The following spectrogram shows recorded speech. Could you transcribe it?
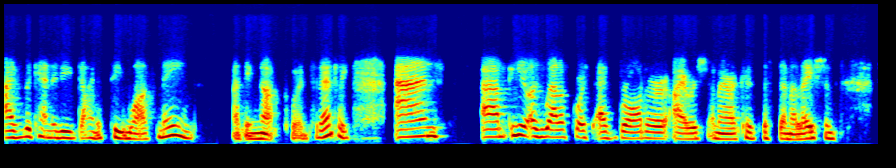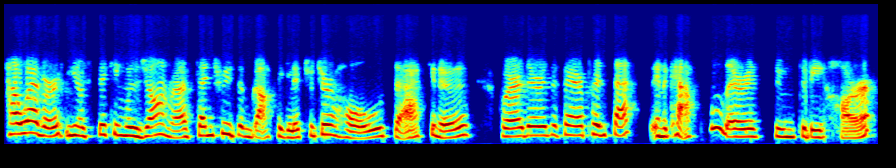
as the Kennedy dynasty was named, I think not coincidentally. And, um, you know, as well, of course, as broader Irish America's assimilation. However, you know, sticking with genre, centuries of Gothic literature holds that, you know, where there is a fair princess in a castle, there is soon to be horror.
